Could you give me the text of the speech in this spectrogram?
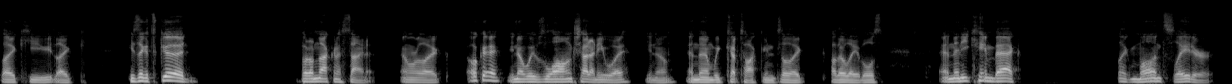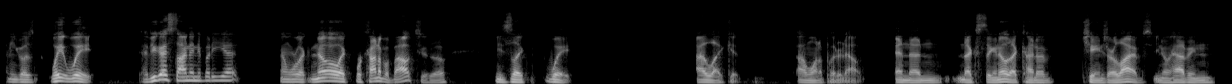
Like he like he's like, it's good, but I'm not gonna sign it. And we're like, okay, you know, it was a long shot anyway, you know. And then we kept talking to like other labels. And then he came back like months later and he goes, Wait, wait, have you guys signed anybody yet? And we're like, No, like we're kind of about to though. He's like, Wait, I like it. I want to put it out. And then next thing you know, that kind of changed our lives, you know, having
